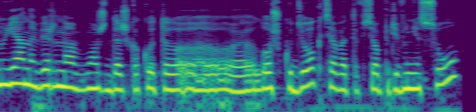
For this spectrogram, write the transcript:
Ну, я, наверное, может, даже какую-то э, ложку дегтя в это все привнесу.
